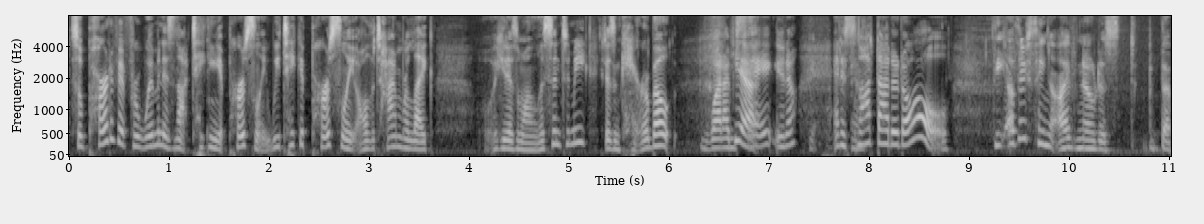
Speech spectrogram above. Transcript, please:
So part of it for women is not taking it personally. We take it personally all the time. We're like, oh, he doesn't want to listen to me. He doesn't care about what I'm Yeah. saying, you know? And it's not that at all. The other thing I've noticed, the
